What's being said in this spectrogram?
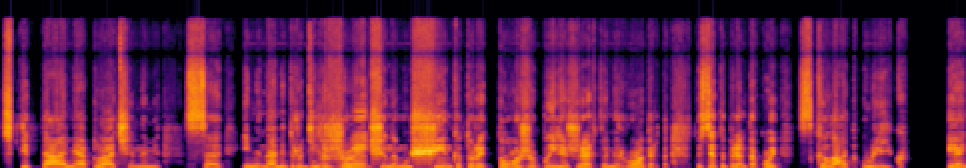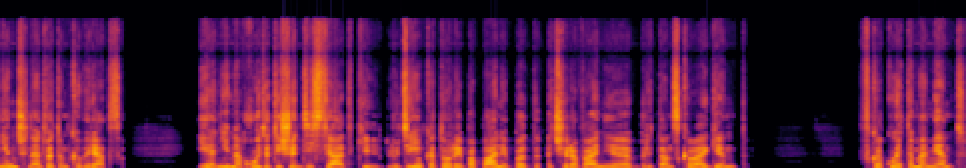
с счетами оплаченными, с именами других женщин и мужчин, которые тоже были жертвами Роберта. То есть это прям такой склад улик. И они начинают в этом ковыряться. И они находят еще десятки людей, которые попали под очарование британского агента. В какой-то момент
